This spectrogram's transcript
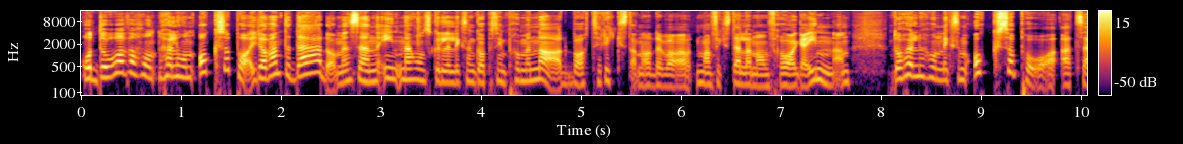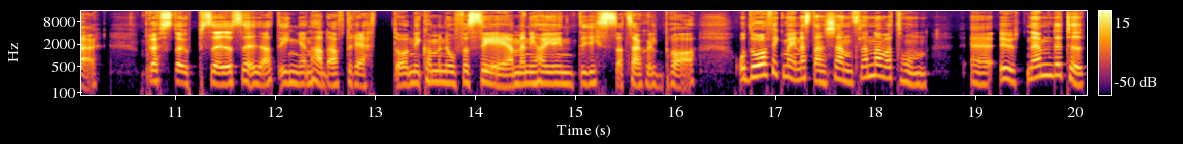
och då var hon, höll hon också på, jag var inte där då, men sen in, när hon skulle liksom gå på sin promenad bort till riksdagen och det var, man fick ställa någon fråga innan, då höll hon liksom också på att så här, brösta upp sig och säga att ingen hade haft rätt och ni kommer nog få se, men ni har ju inte gissat särskilt bra. Och då fick man ju nästan känslan av att hon eh, utnämnde typ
